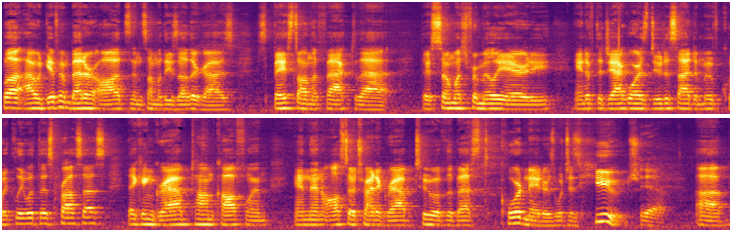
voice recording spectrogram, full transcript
but I would give him better odds than some of these other guys, based on the fact that There's so much familiarity. And if the Jaguars do decide to move quickly with this process, they can grab Tom Coughlin and then also try to grab two of the best coordinators, which is huge. Yeah. Uh,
